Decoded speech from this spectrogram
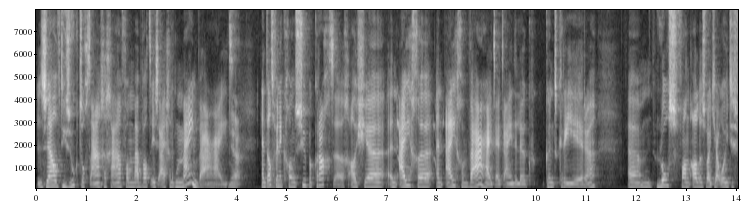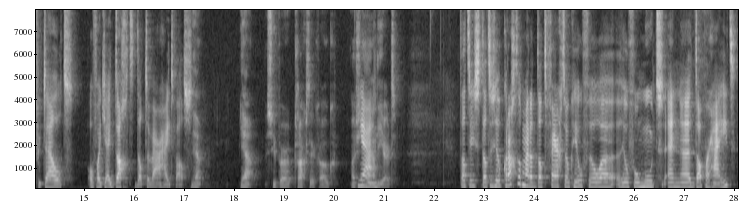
zelf die zoektocht aangegaan van, maar wat is eigenlijk mijn waarheid? ja, En dat vind ik gewoon super krachtig. Als je een eigen, een eigen waarheid uiteindelijk kunt creëren, ehm, los van alles wat jou ooit is verteld of wat jij dacht dat de waarheid was. ja. Ja, super krachtig ook, als je Ja. dat leert. Dat is, dat is heel krachtig, maar dat, dat vergt ook heel veel, eh, heel veel moed en eh, dapperheid.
